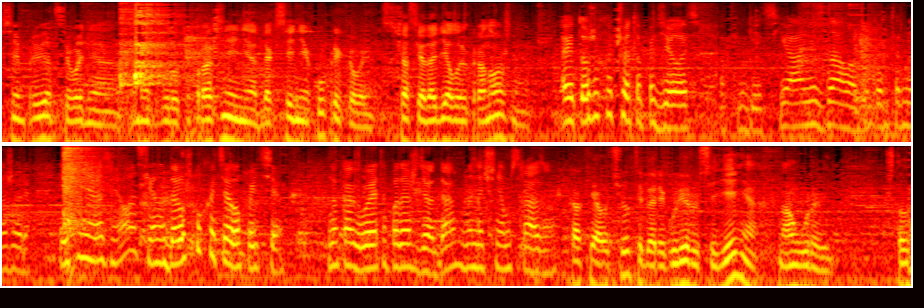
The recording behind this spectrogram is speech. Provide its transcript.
Всем привет! Сегодня у нас будут упражнения для Ксении Куприковой. Сейчас я доделаю икроножные. А я тоже хочу это поделать. Офигеть, я не знала о таком тренажере. Я еще не размялась, я на дорожку хотела пойти. Но как бы это подождет, да? Мы начнем сразу. Как я учил тебя, регулируй сиденье на уровень. Чтобы...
